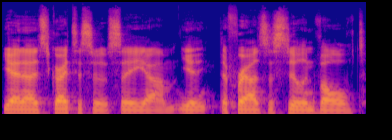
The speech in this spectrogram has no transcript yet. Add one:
Yeah, no, it's great to sort of see. Um, yeah, the Frouds are still involved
